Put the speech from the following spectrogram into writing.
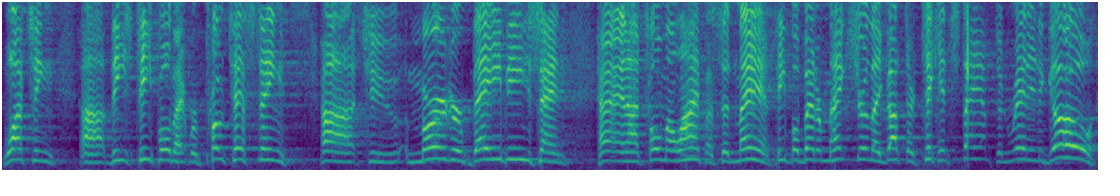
watching uh, these people that were protesting uh, to murder babies and and I told my wife, I said, man, people better make sure they've got their ticket stamped and ready to go.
